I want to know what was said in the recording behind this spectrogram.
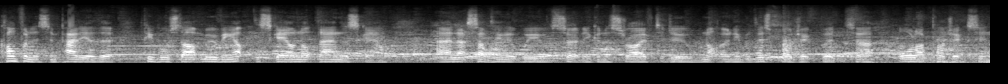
confidence in Pattaya that people start moving up the scale, not down the scale and that's something that we're certainly going to strive to do not only with this project but uh, all our projects in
